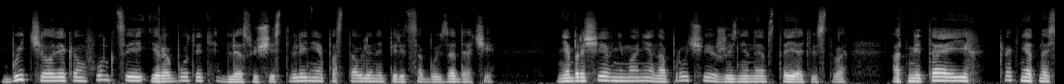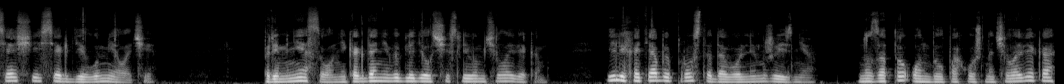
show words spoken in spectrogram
Быть человеком функции и работать для осуществления поставленной перед собой задачи, не обращая внимания на прочие жизненные обстоятельства, отметая их, как не относящиеся к делу мелочи. При мне Сол никогда не выглядел счастливым человеком или хотя бы просто довольным жизнью. Но зато он был похож на человека,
